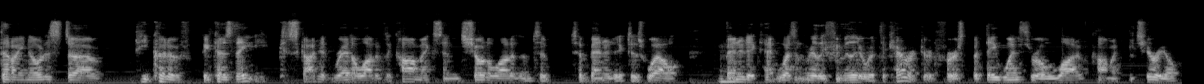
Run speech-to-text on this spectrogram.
that I noticed. Uh, he could have because they Scott had read a lot of the comics and showed a lot of them to to Benedict as well. Mm-hmm. Benedict wasn't really familiar with the character at first, but they went through a lot of comic material.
